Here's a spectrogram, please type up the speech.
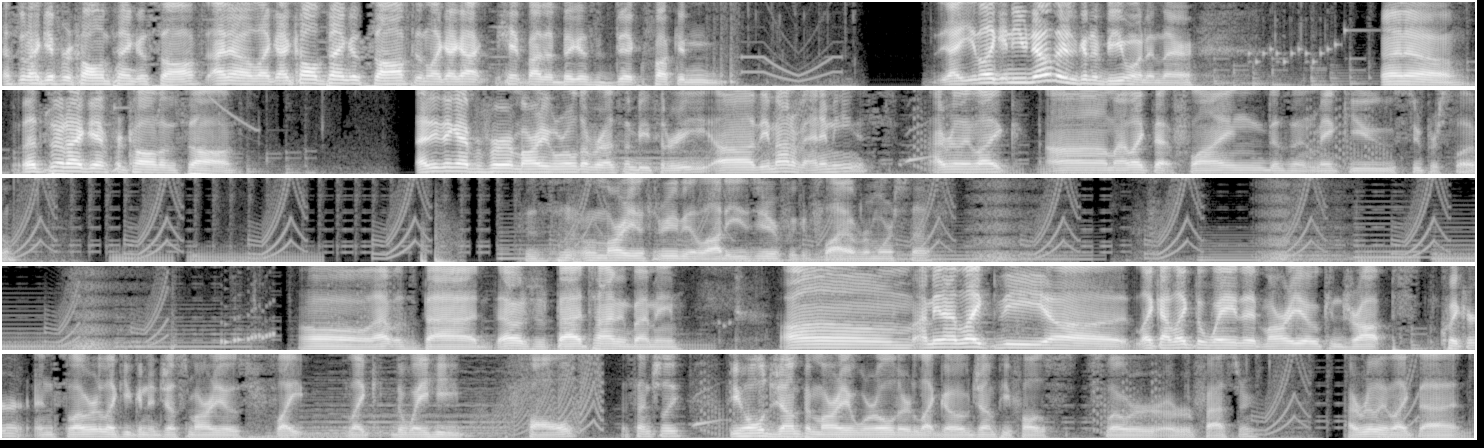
That's what I get for calling Panga soft. I know, like, I called Panga soft and, like, I got hit by the biggest dick fucking... Yeah, you, like, and you know there's gonna be one in there. I know. That's what I get for calling him soft. Anything I prefer Mario World over SMB3? Uh, the amount of enemies I really like. Um, I like that flying doesn't make you super slow. Because Mario 3 would be a lot easier if we could fly over more stuff. That was bad. That was just bad timing by me. Um, I mean, I like the, uh, like, I like the way that Mario can drop quicker and slower. Like you can adjust Mario's flight, like the way he falls, essentially. If you hold jump in Mario World or let go of jump, he falls slower or faster. I really like that.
